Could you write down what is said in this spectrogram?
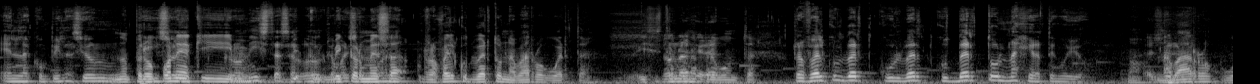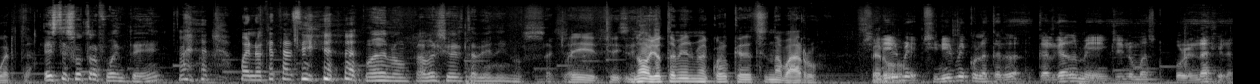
en la compilación. No, pero que hizo pone aquí cronista Salvador Víctor, Camacho Víctor Mesa. Rafael Cudberto Navarro Huerta. ¿Hiciste No, alguna Nájera. pregunta? Rafael Cudbert, Cudbert- Cudberto Nájera tengo yo. No, Es Navarro Huerta. Esta es otra fuente, ¿eh? Bueno, ¿qué tal si? Bueno, a ver si ahorita viene y nos aclara. Sí, sí. No, yo también me acuerdo que es Navarro. Sin, Pero irme, sin irme con la carga- cargada me inclino más por el Nájera,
